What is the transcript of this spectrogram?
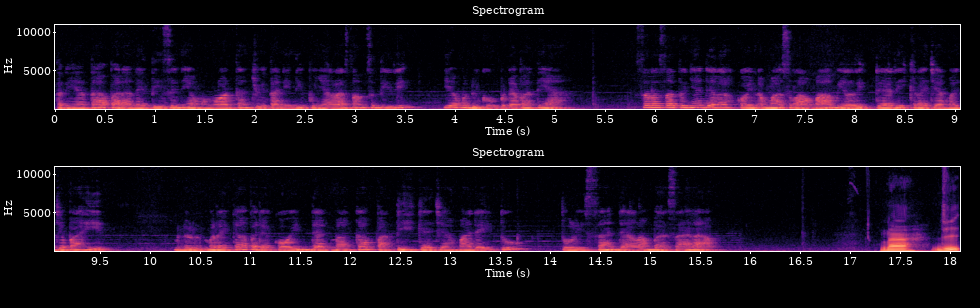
Ternyata para netizen yang mengeluarkan cuitan ini punya alasan sendiri yang mendukung pendapatnya. Salah satunya adalah koin emas lama milik dari Kerajaan Majapahit. Menurut mereka pada koin dan makam patih Gajah Mada itu tulisan dalam bahasa Arab. Nah, Ji,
